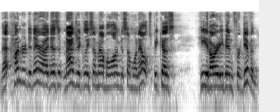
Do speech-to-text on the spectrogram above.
that hundred denarii doesn't magically somehow belong to someone else because he had already been forgiven.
